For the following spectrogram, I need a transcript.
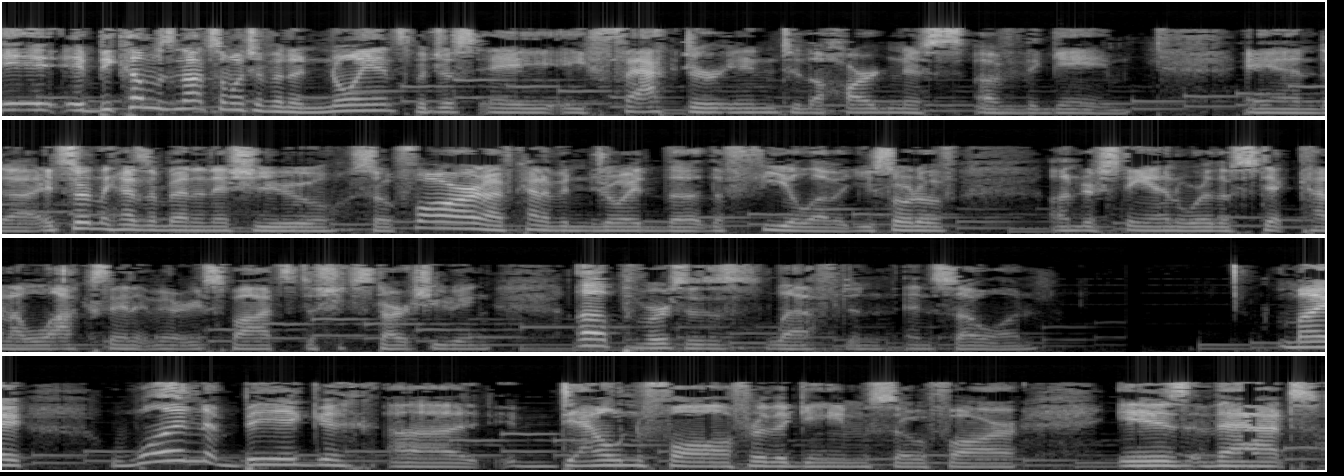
it, it becomes not so much of an annoyance, but just a, a factor into the hardness of the game. And, uh, it certainly hasn't been an issue so far, and I've kind of enjoyed the, the feel of it. You sort of understand where the stick kind of locks in at various spots to start shooting up versus left and, and so on. My one big uh, downfall for the game so far is that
